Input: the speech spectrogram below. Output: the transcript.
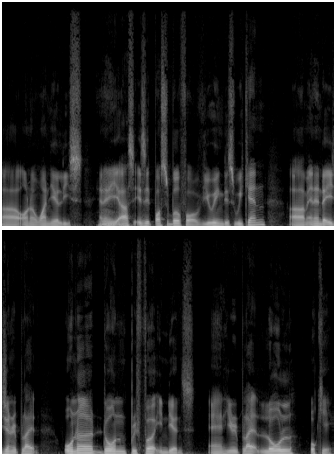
uh, on a one year lease." And then he Mm. asked, "Is it possible for viewing this weekend?" Um, and then the agent replied, "Owner don't prefer Indians." And he replied, "Lol, okay."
